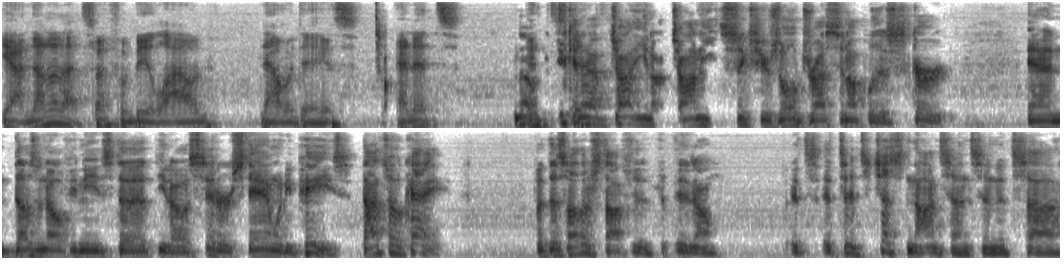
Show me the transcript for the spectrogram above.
yeah, none of that stuff would be allowed nowadays. And it's No, It's- you can have John, you know, Johnny, six years old, dressing up with his skirt, and doesn't know if he needs to, you know, sit or stand when he pees. That's okay. But this other stuff, is, you know, it's it's it's just nonsense, and it's, uh,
